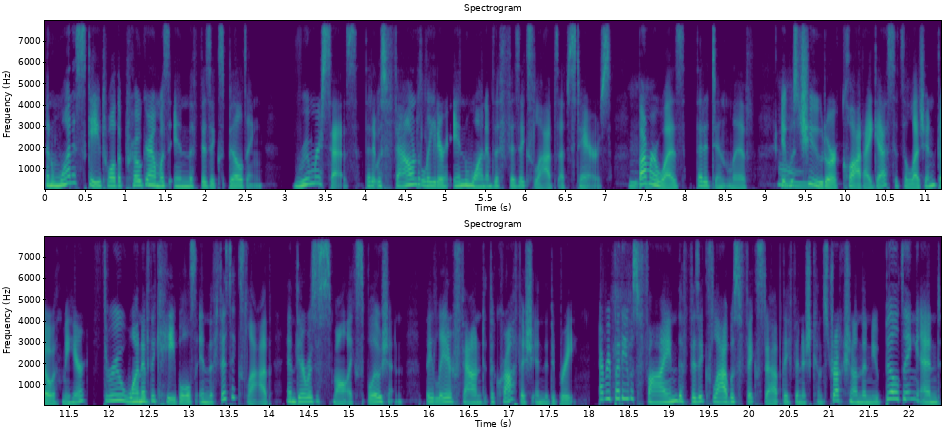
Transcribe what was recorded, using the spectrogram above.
and one escaped while the program was in the physics building. Rumor says that it was found later in one of the physics labs upstairs. Bummer was that it didn't live. It was oh. chewed, or clawed, I guess, it's a legend, go with me here, through one of the cables in the physics lab, and there was a small explosion. They later found the crawfish in the debris. Everybody was fine. The physics lab was fixed up. They finished construction on the new building, and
